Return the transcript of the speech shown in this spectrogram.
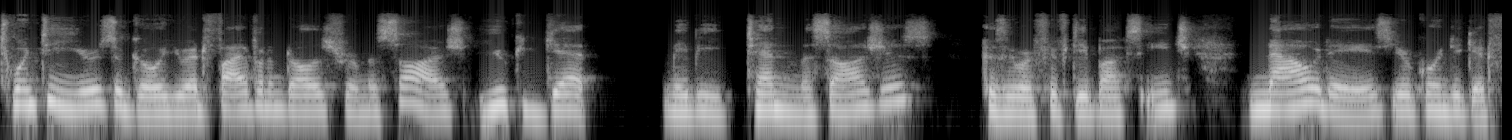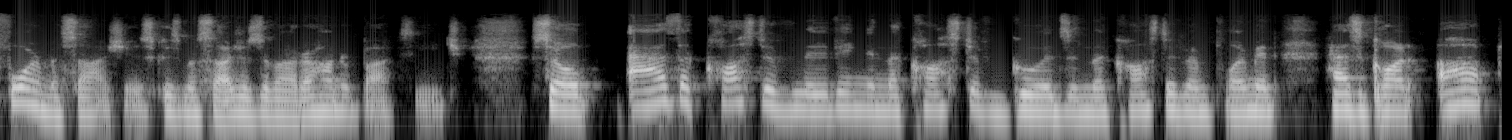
20 years ago, you had $500 for a massage. You could get maybe 10 massages because they were 50 bucks each. Nowadays, you're going to get four massages because massages are about 100 bucks each. So, as the cost of living and the cost of goods and the cost of employment has gone up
